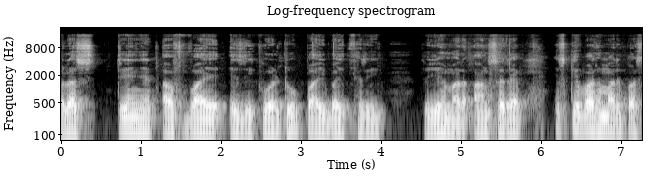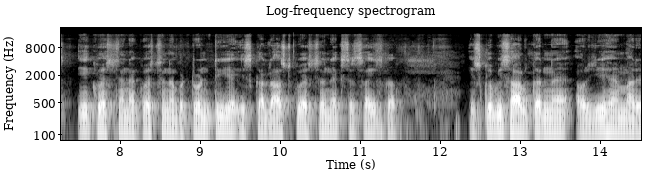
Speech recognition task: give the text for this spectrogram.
plus tangent of y is equal to pi by three तो ये हमारा आंसर है। इसके बाद हमारे पास एक क्वेश्चन है क्वेश्चन नंबर ट्वेंटी है, इसका लास्ट क्वेश्चन एक्सरसाइज का। इसको भी सॉल्व करना है और ये है हमारे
